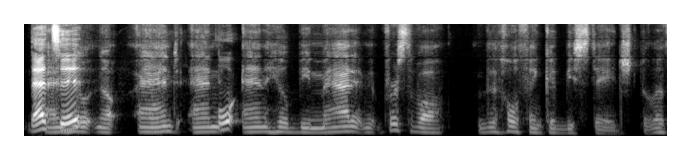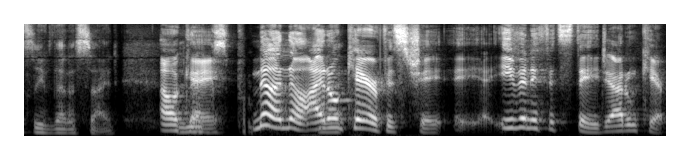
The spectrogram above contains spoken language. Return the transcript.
That's and it. No, and and Or- and he'll be mad at me. First of all, the whole thing could be staged, but let's leave that aside. Okay. next No, no, I don't care if it's. Even if it's stage, I don't care.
